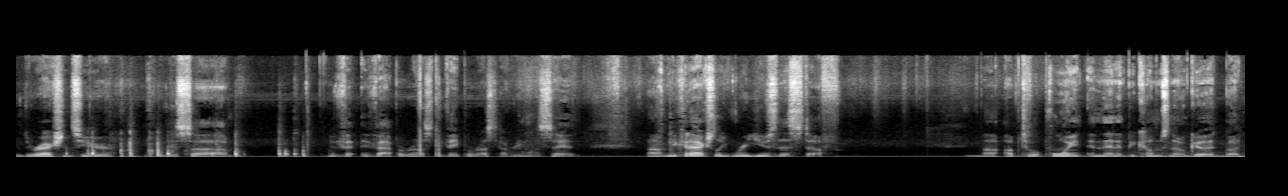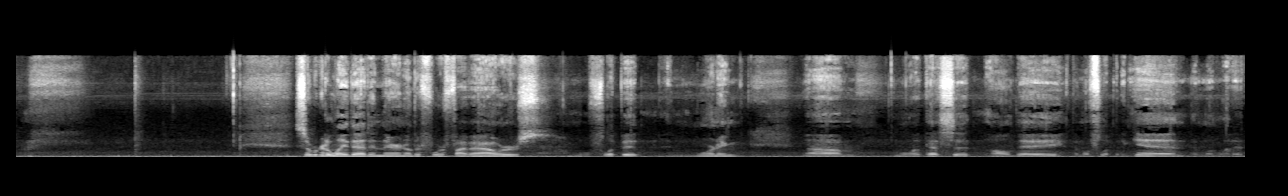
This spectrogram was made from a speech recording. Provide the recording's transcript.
the directions here, this uh, ev evaporust, vapor rust, however you want to say it, um, you can actually reuse this stuff uh, up to a point, and then it becomes no good. But so we're gonna lay that in there another four or five hours. We'll flip it in the morning. Um, we'll let that sit all day. Then we'll flip it again. Then we'll let it,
